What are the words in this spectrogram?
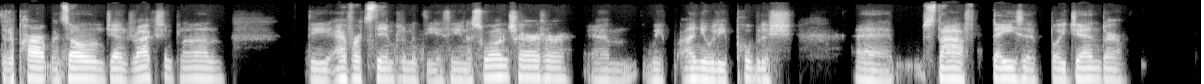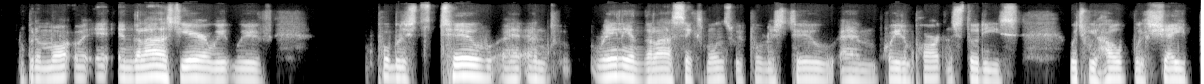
the department's own gender action plan, the efforts to implement the Athena Swan Charter. Um, we annually publish uh, staff data by gender. But in, more, in the last year, we, we've published two, uh, and really in the last six months, we've published two um, quite important studies which we hope will shape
